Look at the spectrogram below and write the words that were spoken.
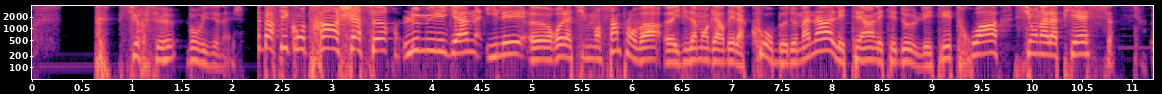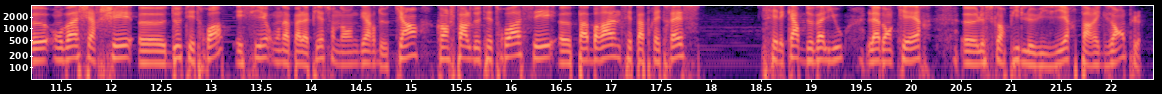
Sur ce, bon visionnage. C'est parti contre un chasseur, le Mulligan. Il est relativement simple. On va évidemment garder la courbe de mana. Les T1, les T2, les T3. Si on a la pièce, euh, on va chercher euh, deux T3. Et si on n'a pas la pièce, on n'en garde qu'un. Quand je parle de T3, c'est euh, pas Bran, c'est pas Prêtresse. C'est les cartes de value, la banquière, le Scorpion, le Vizir par exemple.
